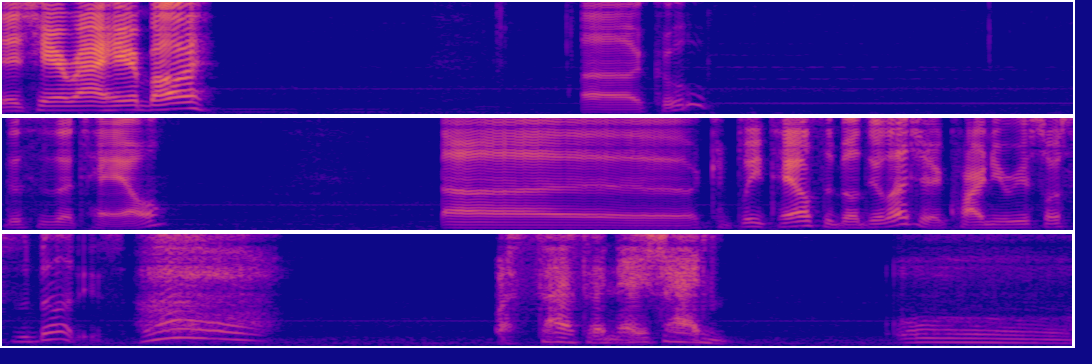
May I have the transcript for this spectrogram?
This here right here, boy? Uh, cool. This is a tale. Uh, complete tales to build your legend. Acquire new resources abilities. Assassination. Ooh.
